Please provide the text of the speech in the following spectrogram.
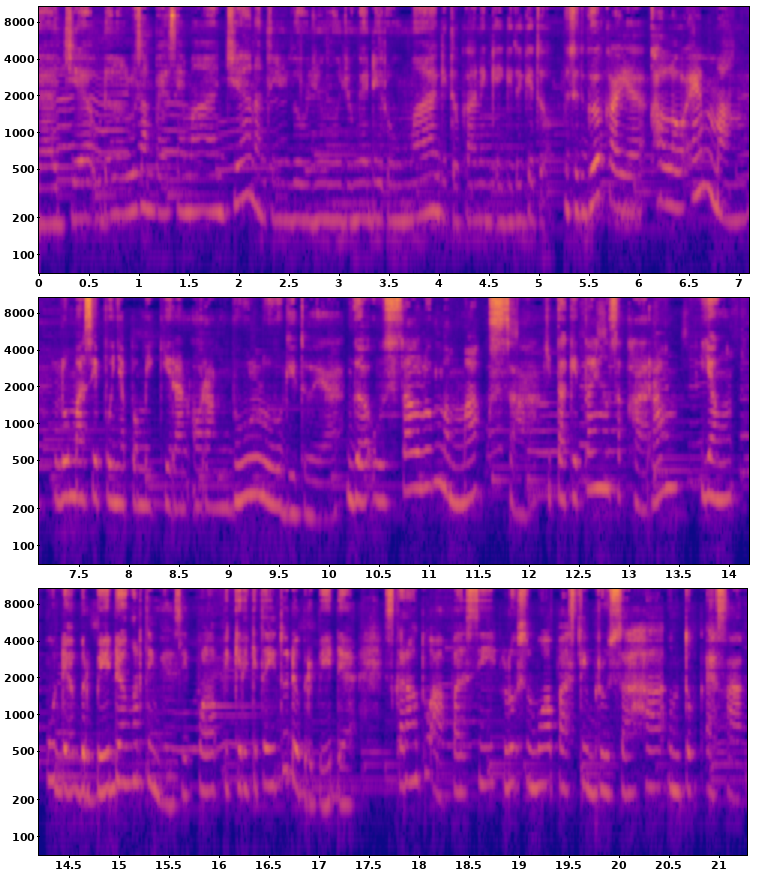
aja, udah lalu sampai SMA aja, nanti juga ujung-ujungnya di rumah gitu kan yang kayak gitu-gitu. Maksud gue kayak kalau emang lu masih punya pemikiran orang dulu gitu ya, nggak usah lu memaksa kita-kita yang sekarang yang udah berbeda ngerti gak sih? Pola pikir kita itu udah berbeda. Sekarang tuh apa sih? Lu semua pasti berusaha untuk S1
